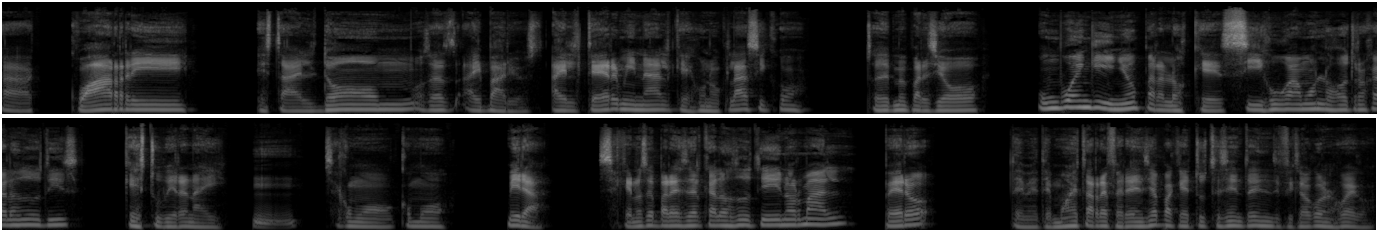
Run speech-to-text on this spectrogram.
Sea, Quarry, está el Dome, o sea, hay varios. Hay el Terminal, que es uno clásico. Entonces me pareció un buen guiño para los que sí jugamos los otros Call of Duty que estuvieran ahí. Ujú. O sea, como, como, mira, sé que no se parece al Call of Duty normal, pero te metemos esta referencia para que tú te sientas identificado con el juego.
